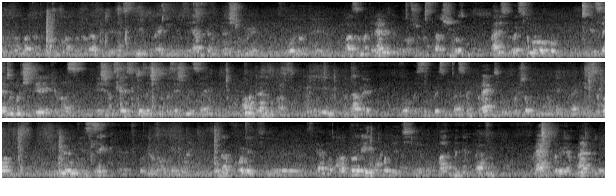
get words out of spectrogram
громада могла подавати свої проєктні заявки на те, щоб створювати базу матеріалів для того, щоб з 1 вересня 27 року ліцей номер 4, який у нас рішенням сесії визначено позичний ліцей, мав матеріальну базу. І надали в області близько 20 проєктів, пройшов по-моєму 5 проєктів всього, і них, е, хто його зробив, туди входять е, stem лабораторії, входять е, обладнання певне, вектори, меблі,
